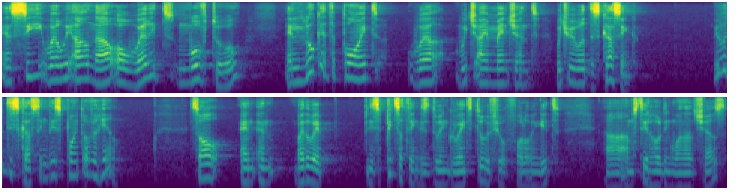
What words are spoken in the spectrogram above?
and see where we are now or where it moved to and look at the point where which I mentioned which we were discussing. We were discussing this point over here. So, and, and by the way, this pizza thing is doing great too if you're following it. Uh, I'm still holding 100 shares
